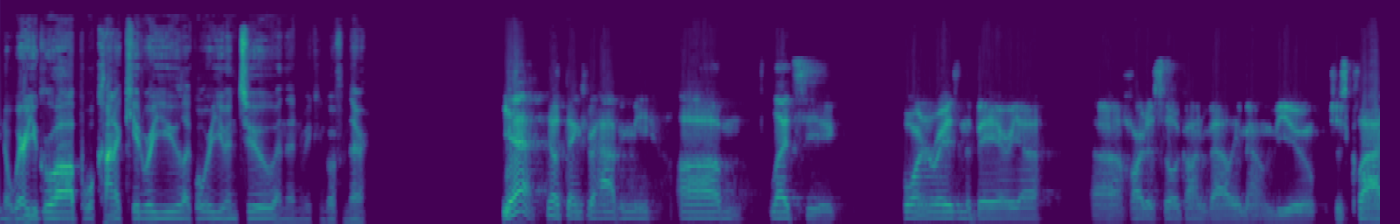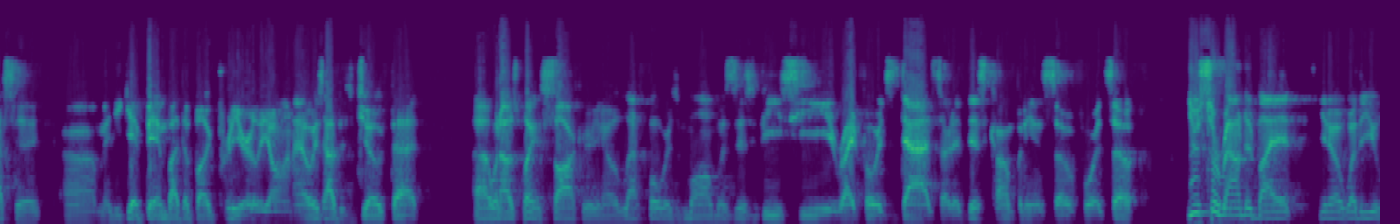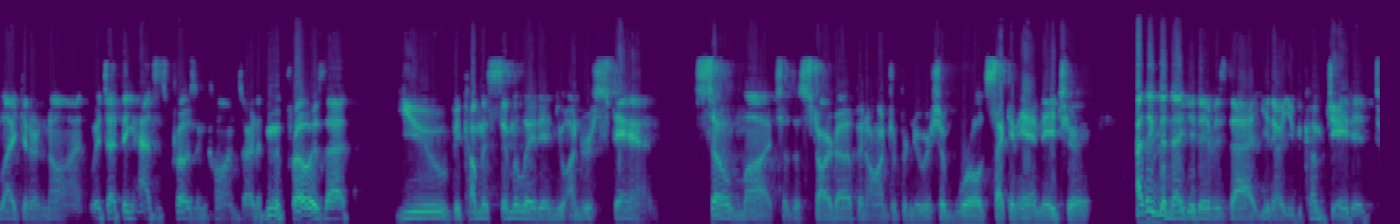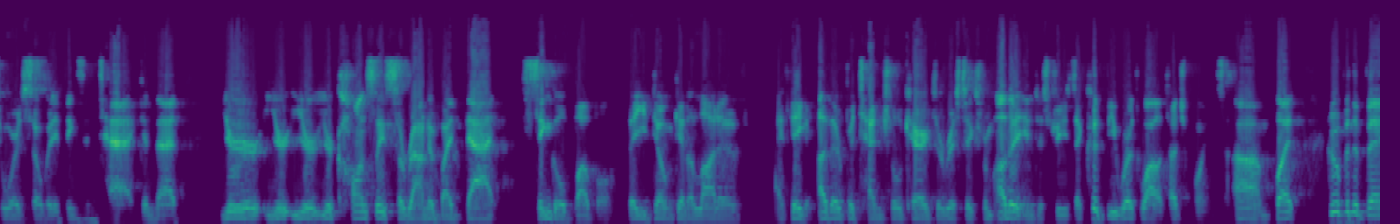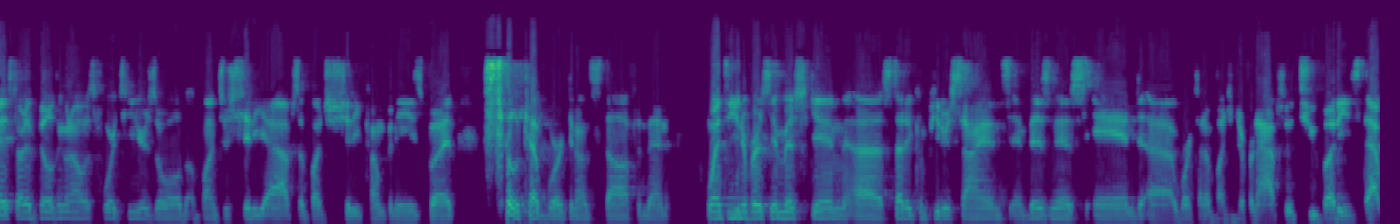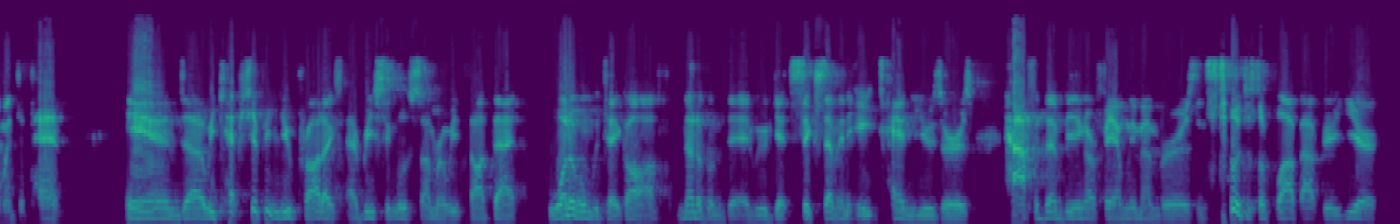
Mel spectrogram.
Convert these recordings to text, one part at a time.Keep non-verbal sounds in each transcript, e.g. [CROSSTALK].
you know where you grew up, what kind of kid were you, like what were you into, and then we can go from there. Yeah, no, thanks for having me. Um, let's see. Born and raised in the Bay Area, uh, heart of Silicon Valley, Mountain View, just classic. Um, and you get bitten by the bug pretty early on. I always have this joke that uh, when I was playing soccer, you know, left forward's mom was this VC, right forward's dad started this company, and so forth. So you're surrounded by it, you know, whether you like it or not, which I think has its pros and cons, right? I think the pro is that you become assimilated and you understand so much of the startup and entrepreneurship world, secondhand nature. I think the negative is that you know you become jaded towards so many things in tech, and that you're you're you're you're constantly surrounded by that single bubble that you don't get a lot of I think other potential characteristics from other industries that could be worthwhile touch points. Um, but grew up in the Bay, started building when I was 14 years old, a bunch of shitty apps, a bunch of shitty companies, but [LAUGHS] still kept working on stuff. And then went to University of Michigan, uh, studied computer science and business, and uh, worked on a bunch of different apps with two buddies that went to Penn. And uh, we kept shipping new products every single summer. We thought that one of them would take off. None of them did. We would get six, seven, eight, ten users, half of them being our family members, and [LAUGHS] still just a flop after a year.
